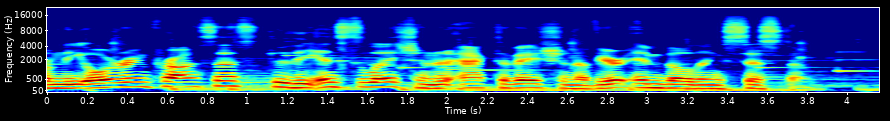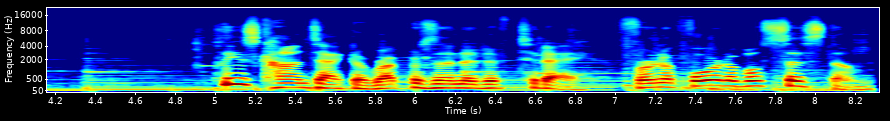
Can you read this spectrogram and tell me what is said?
from the ordering process through the installation and activation of your in-building system. Please contact a representative today for an affordable system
